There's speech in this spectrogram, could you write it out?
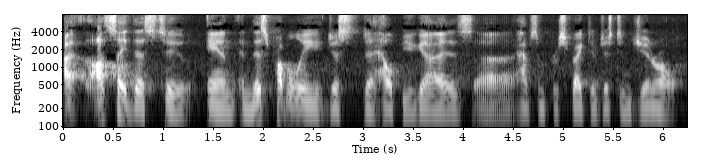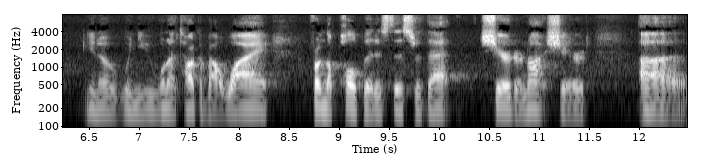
I, will say this too, and and this probably just to help you guys uh, have some perspective, just in general. You know, when you want to talk about why from the pulpit is this or that shared or not shared. Uh,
